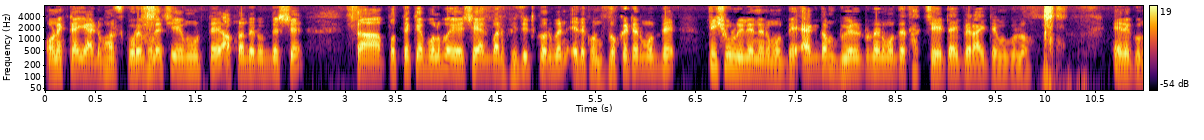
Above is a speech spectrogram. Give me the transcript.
অনেকটাই অ্যাডভান্স করে ফেলেছি এই মুহূর্তে আপনাদের উদ্দেশ্যে। তা প্রত্যেককে বলব, এসে একবার ভিজিট করবেন। এ দেখুন ব্রোকেটের মধ্যে টিস্যু লিলেনের মধ্যে, একদম ডুয়েল টোনের মধ্যে থাকছে এই টাইপের আইটেমগুলো এ দেখুন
